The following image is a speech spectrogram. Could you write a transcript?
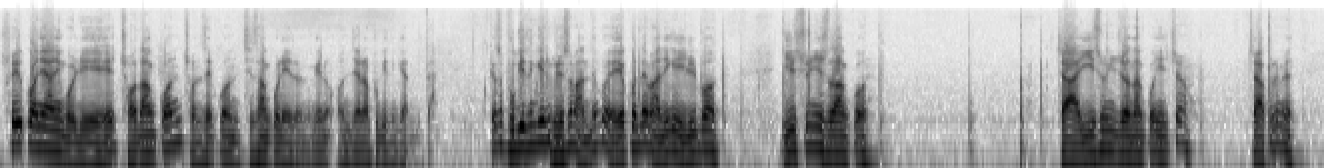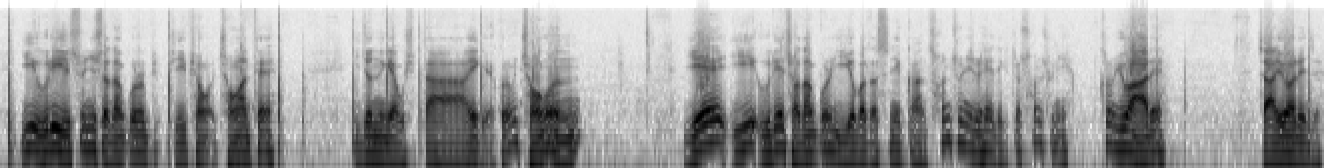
소유권이 아닌 권리, 저당권, 전세권, 지상권에 되는 게 언제나 부기등기합니다. 그래서 부기등기를 그래서 만든 거예요. 예컨대 만약에 1번 1순위 저당권. 자, 2순위 저당권 있죠? 자, 그러면 이 을이 1순위 저당권을 이 정한테 이전능게 하고 싶다. 이게요. 그러면 정은 얘, 이 을의 저당권을 이어받았으니까 선순위를 해야 되겠죠? 선순위. 그럼 요 아래. 자, 요 아래 이제.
